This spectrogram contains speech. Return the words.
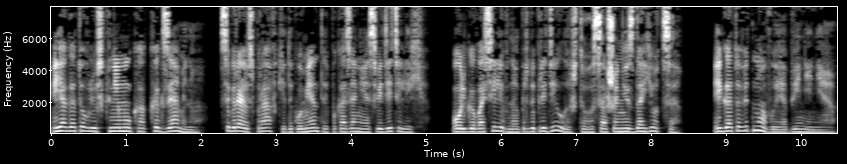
Я готовлюсь к нему как к экзамену. Собираю справки, документы, показания свидетелей. Ольга Васильевна предупредила, что Саша не сдается и готовит новые обвинения.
